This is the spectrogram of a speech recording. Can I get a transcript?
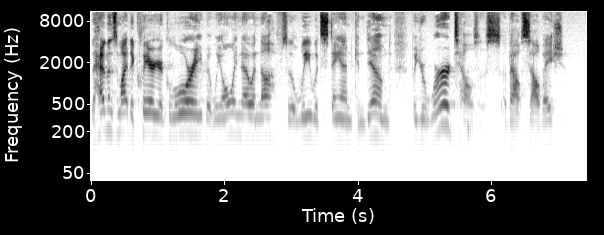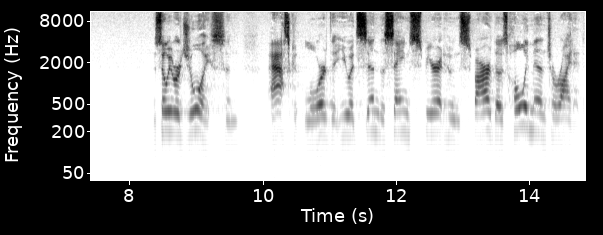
The heavens might declare your glory, but we only know enough so that we would stand condemned. But your word tells us about salvation. And so we rejoice and ask, Lord, that you would send the same Spirit who inspired those holy men to write it,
